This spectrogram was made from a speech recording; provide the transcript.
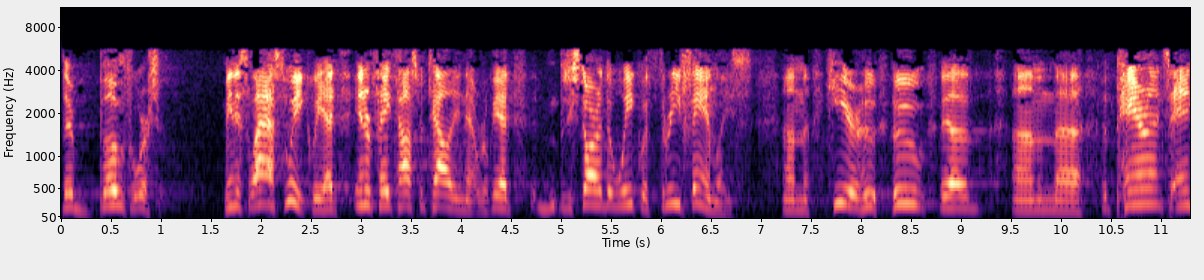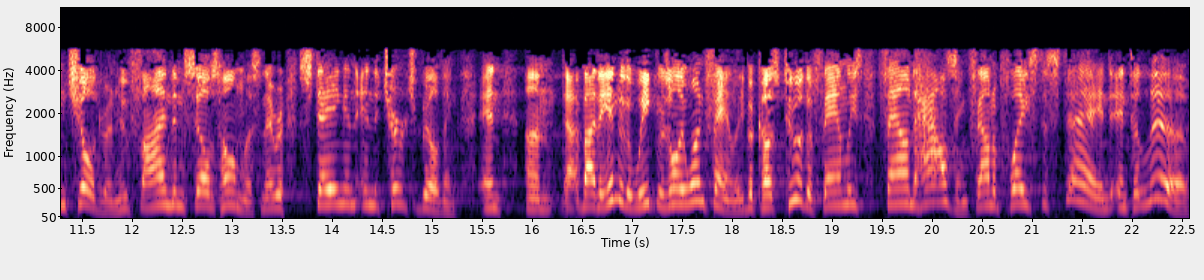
They're both worship. I mean, this last week we had Interfaith Hospitality Network. We had we started the week with three families um, here who who uh, um, uh, parents and children who find themselves homeless, and they were staying in, in the church building. And um, by the end of the week, there was only one family because two of the families found housing, found a place to stay and, and to live.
